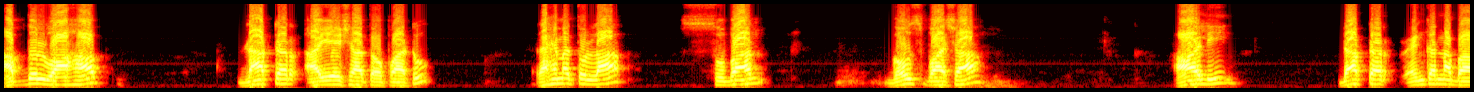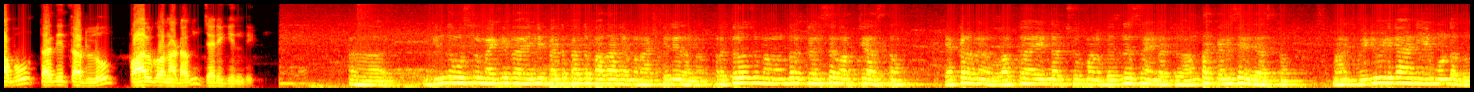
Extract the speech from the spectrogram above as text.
అబ్దుల్ వాహాబ్ డాక్టర్ ఆయేషాతో పాటు రహమతుల్లా సుబాన్ గౌస్ బాషా ఆలీ డాక్టర్ వెంకన్న బాబు తదితరులు పాల్గొనడం జరిగింది. హిందూ ముస్లిం ఐక్యత ఇన్ని పెద్ద పెద్ద పదాలేమో నాకు తెలియదు అన్న ప్రతిరోజు మనం అందరం కలిసే వర్క్ చేస్తాం. ఎక్కడ వర్క్ అయ్యిండొచ్చు మన బిజినెస్ అయ్యిండొచ్చు అంతా కలిసే చేస్తాం. మనకి విడివిడిగా అని ఏమి ఉండదు.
